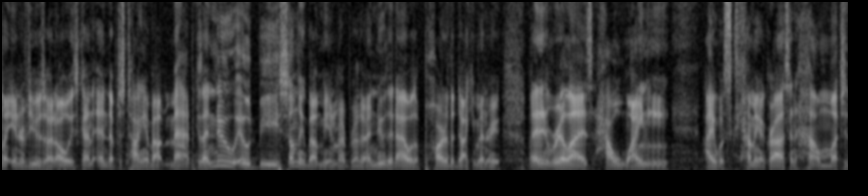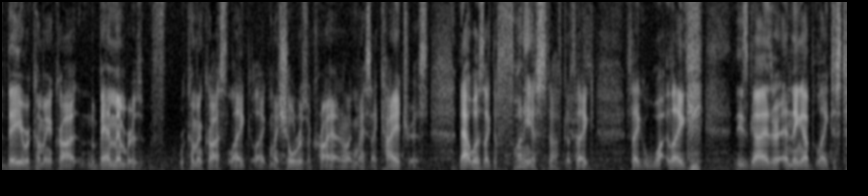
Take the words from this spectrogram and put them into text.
my interviews, I'd always kind of end up just talking about Matt because I knew it would be something about me and my brother. I knew that I was a part of the documentary, but I didn't realize how whiny I was coming across and how much they were coming across. The band members were coming across like like my shoulders are crying or like my psychiatrist. That was like the funniest stuff. It's like it's like what like these guys are ending up like just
